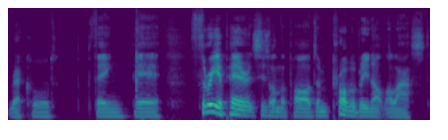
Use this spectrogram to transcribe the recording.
record thing here. Three appearances on the pod, and probably not the last.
